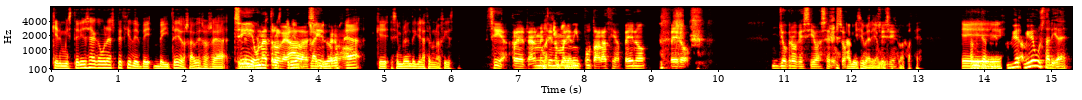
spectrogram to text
que el misterio sea como una especie de be- beiteo, ¿sabes? O sea, Sí, una troleada, sí, que luego pero- sea que simplemente quiere hacer una fiesta. Sí, a ver, realmente no me haría ni puta gracia, pero, pero yo creo que sí va a ser eso. A mí sí me haría Sí, muchísima gracia. A mí, Eh, también. A mí- a mí me gustaría, ¿eh?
